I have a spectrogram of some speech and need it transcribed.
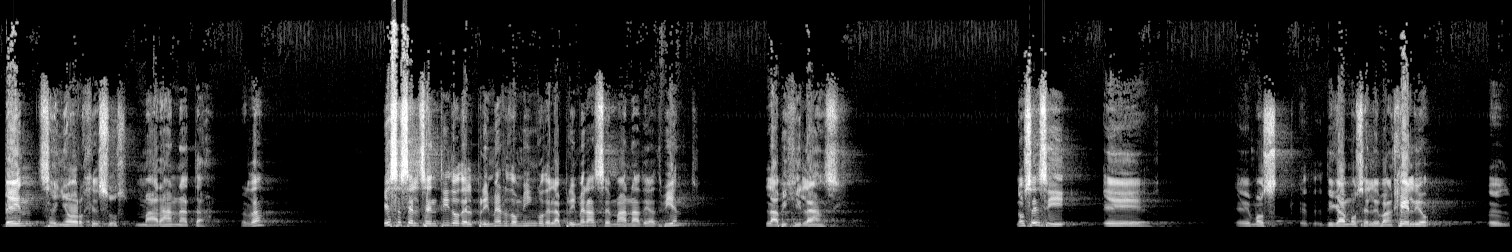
Ven, Señor Jesús, Maránata, ¿verdad? Ese es el sentido del primer domingo de la primera semana de Adviento, la vigilancia. No sé si eh, hemos, eh, digamos, el Evangelio eh,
